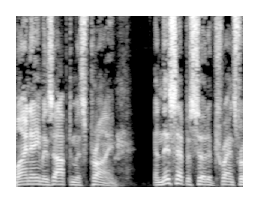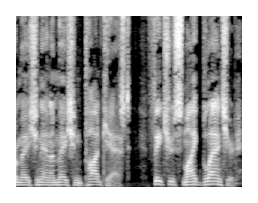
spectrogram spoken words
My name is Optimus Prime, and this episode of Transformation Animation Podcast features Mike Blanchard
